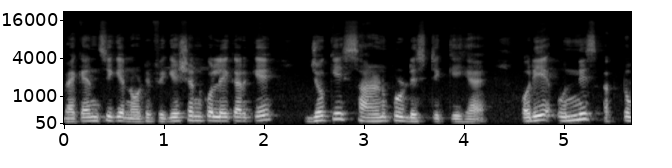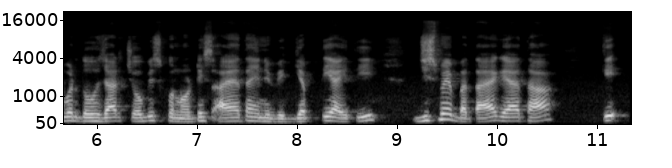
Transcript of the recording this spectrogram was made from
वैकेंसी के नोटिफिकेशन को लेकर के, जो कि सहारनपुर डिस्ट्रिक्ट की है। और ये 19 अक्टूबर 2024 को नोटिस आया था, यानी विज्ञप्ति आई थी, जिसमें बताया गया था कि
